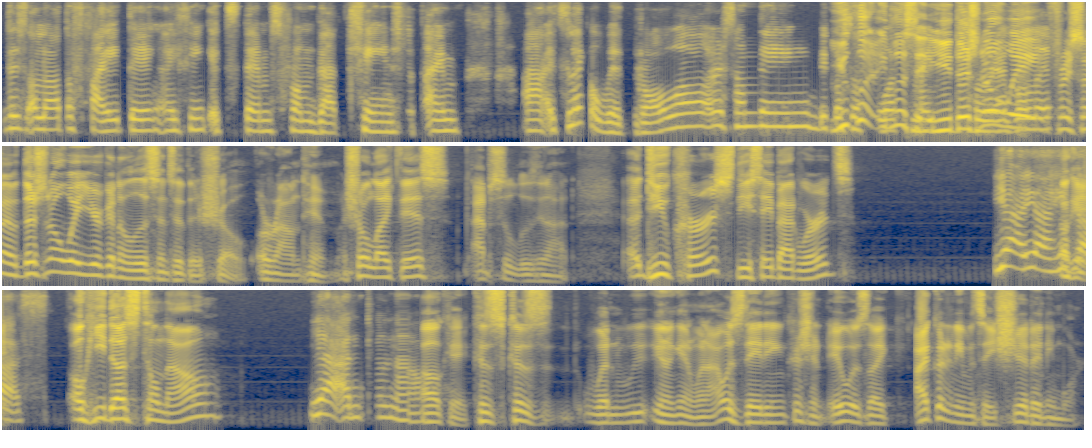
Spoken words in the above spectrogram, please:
there's a lot of fighting. I think it stems from that change that I'm. Uh, it's like a withdrawal or something because You could listen. You, there's no way. For example, there's no way you're going to listen to this show around him. A show like this, absolutely not. Uh, do you curse? Do you say bad words? Yeah, yeah, he Okay. does. Oh, he does till now. Yeah, until now. Okay, because because when we you know again when I was dating Christian, it was like I couldn't even say shit anymore.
